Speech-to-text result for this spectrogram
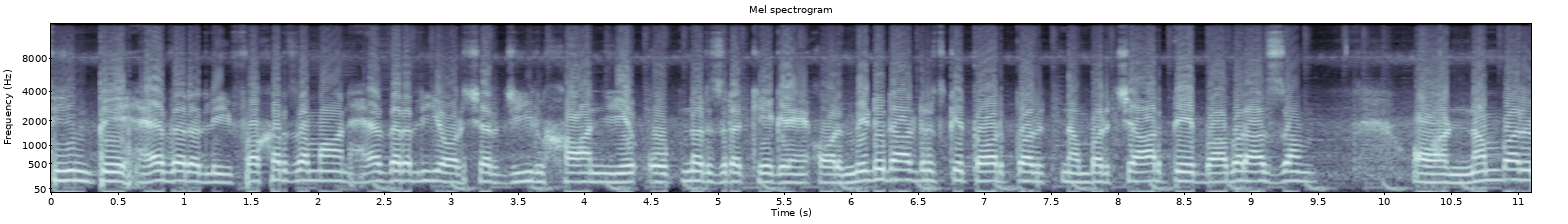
तीन पे हैदर अली, फ़खर जमान, हैदर अली और शर्जील खान ये ओपनर्स रखे गए और मिडिल आर्डर्स के तौर पर नंबर चार पे बाबर आज़म और नंबर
